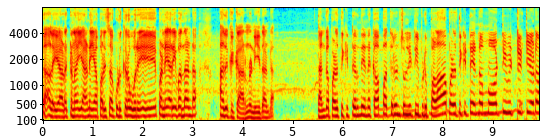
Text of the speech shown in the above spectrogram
காளையை அடக்கனா யானையா பரிசா கொடுக்கிற ஒரே பண்ணையாரி வந்தாண்டா. அதுக்கு காரணம் நீதான்டா தங்க பழத்துக்கிட்ட இருந்து என்ன காப்பாத்துறேன்னு சொல்லிட்டு இப்படி பலா பழத்துக்கிட்ட என்ன மாட்டி விட்டுட்டியடா.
